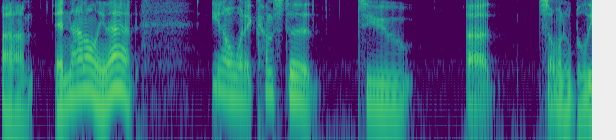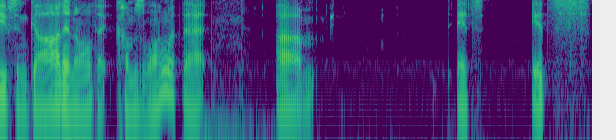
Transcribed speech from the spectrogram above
Um, and not only that, you know, when it comes to to uh, someone who believes in God and all that comes along with that, um, it's it's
